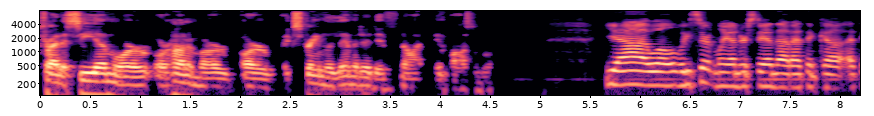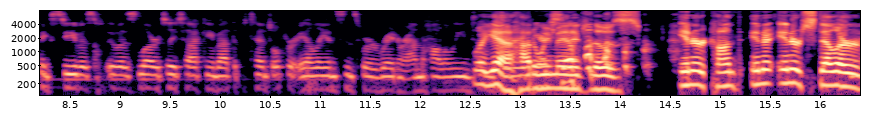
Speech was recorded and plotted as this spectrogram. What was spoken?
try to see them or or hunt them are are extremely limited, if not impossible. Yeah, well, we certainly understand that. I think uh, I think Steve was was largely talking about the potential for aliens since we're right around the Halloween. well, yeah. How do we manage those intercon inter, interstellar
